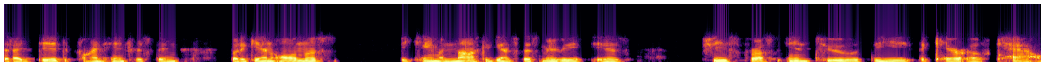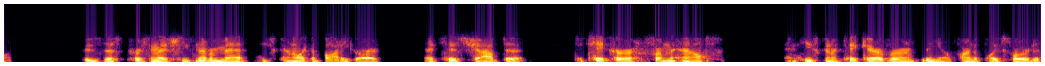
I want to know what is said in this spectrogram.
that I did find interesting, but again almost became a knock against this movie is she's thrust into the the care of Cal, who's this person that she's never met. He's kind of like a bodyguard. And it's his job to to take her from the house and he's going to take care of her and you know find a place for her to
